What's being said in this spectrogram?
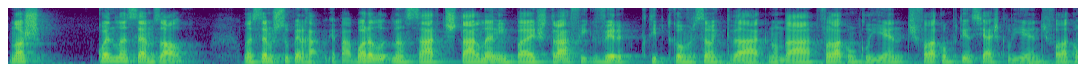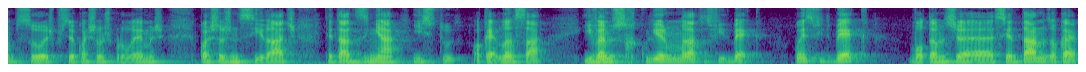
nós, quando lançamos algo, lançamos super rápido. Epá, bora lançar, testar landing page, tráfego, ver que tipo de conversão é que dá, que não dá, falar com clientes, falar com potenciais clientes, falar com pessoas, perceber quais são os problemas, quais são as necessidades, tentar desenhar isso tudo. Ok, lançar. E vamos recolher uma data de feedback. Com esse feedback, voltamos a sentar-nos, ok,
